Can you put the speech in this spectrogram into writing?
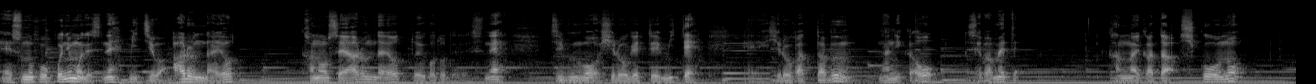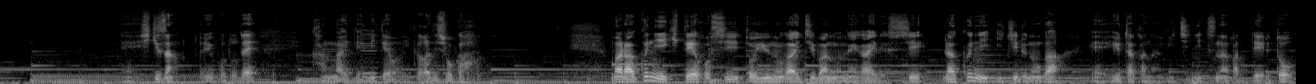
え、その方向にもですね道はあるんだよ可能性あるんだよということでですね自分を広げてみて、えー、広がった分何かを狭めて考え方思考の、えー、引き算ということで考えてみてはいかがでしょうか。まあ、楽に生きてほしいというのが一番の願いですし楽に生きるのが、えー、豊かな道につながっていると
